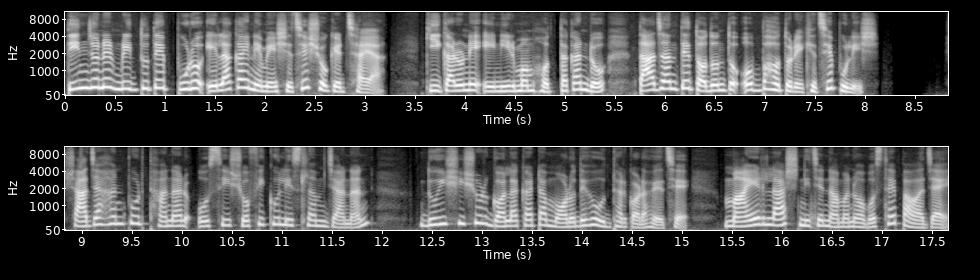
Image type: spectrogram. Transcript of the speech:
তিনজনের মৃত্যুতে পুরো এলাকায় নেমে এসেছে শোকের ছায়া। কী কারণে এই নির্মম হত্যাকাণ্ড তা জানতে তদন্ত অব্যাহত রেখেছে পুলিশ। শাহজাহানপুর থানার ওসি শফিকুল ইসলাম জানান, দুই শিশুর গলাকাটা মরদেহ উদ্ধার করা হয়েছে। মায়ের লাশ নিচে নামানো অবস্থায় পাওয়া যায়।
